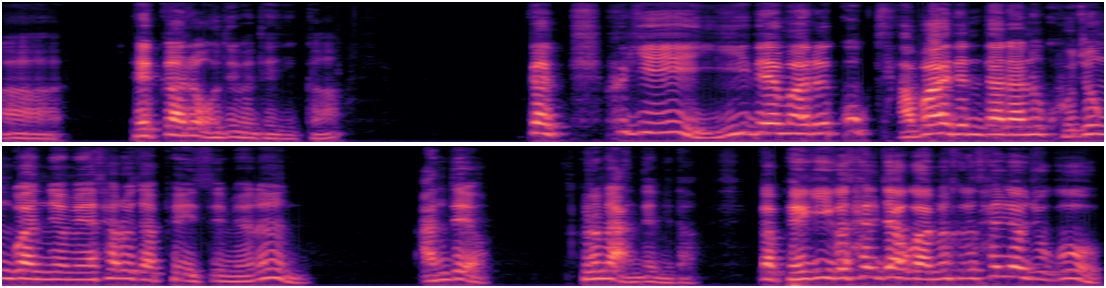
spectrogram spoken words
아, 대가를 얻으면 되니까. 그러니까 흙이 이 대마를 꼭 잡아야 된다라는 고정관념에 사로잡혀 있으면은 안 돼요. 그러면 안 됩니다. 그러니까 백이 이거 살자고 하면 그거 살려주고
